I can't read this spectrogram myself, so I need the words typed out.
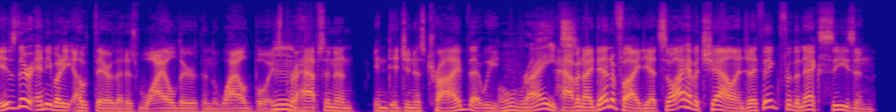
Is there anybody out there that is wilder than the Wild Boys, Mm. perhaps in an indigenous tribe that we oh, right. haven't identified yet? So, I have a challenge. I think for the next season,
